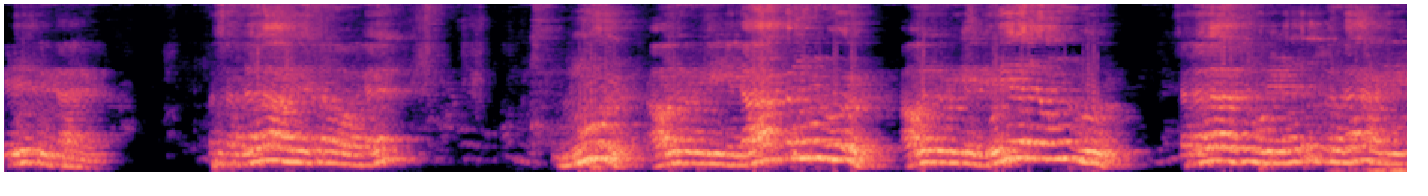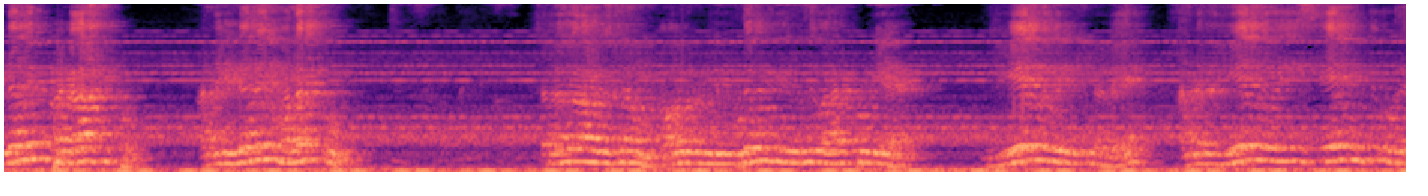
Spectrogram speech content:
எடுத்து விட்டார்கள் இப்ப சல்லல்லாஹு அவர்கள் நூறு. அவர்களுடைய யதார்த்தமும் நூறு. அவர்களுடைய வெளிரங்கமும் நூறு சல்லல்லாஹு ஒரு இடத்தில் வந்தால் அந்த இடமே பிரகாசிக்கும். அந்த இடமே மலர்க்கும். சல்லல்லாஹு அவர்களுடைய உடலில் இருந்து வரக்கூடிய வியர்வை இருக்கின்றதே அந்த வியர்வையை சேமித்து ஒரு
